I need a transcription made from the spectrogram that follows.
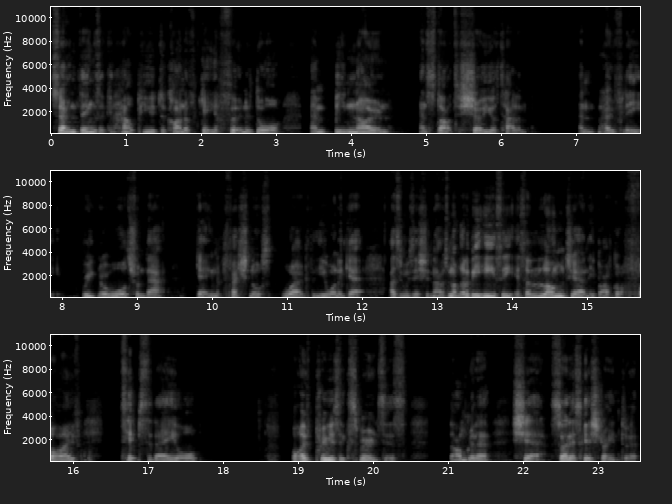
certain things that can help you to kind of get your foot in the door and be known and start to show your talent. And hopefully reap the rewards from that getting the professional work that you want to get as a musician. Now it's not going to be easy it's a long journey but i've got five tips today or five previous experiences that i'm going to share. So let's get straight into it.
